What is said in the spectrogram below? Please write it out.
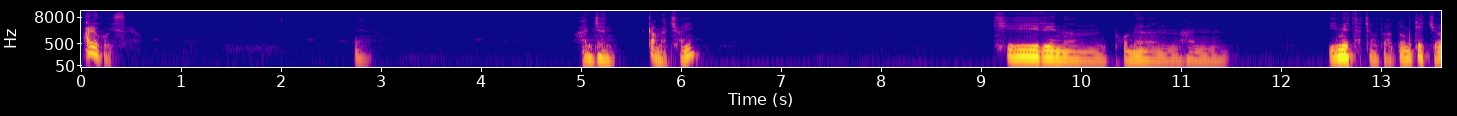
알고 있어요. 완전 까맣죠? 이? 길이는 보면은 한 2m 정도가 넘겠죠?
